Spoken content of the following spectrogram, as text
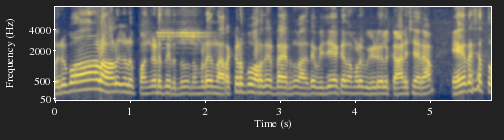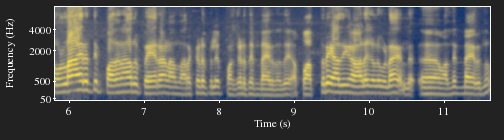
ഒരുപാട് ആളുകൾ പങ്കെടുത്തിരുന്നു. നമ്മൾ നറുക്കെടുപ്പ് പറഞ്ഞിട്ടുണ്ടായിരുന്നു. അതിന്റെ വിജയമൊക്കെ നമ്മൾ വീഡിയോയിൽ കാണിച്ചു തരാം. ഏകദേശം തൊള്ളായിരത്തി പതിനാറ് പേരാണ് ആ നറുക്കെടുപ്പിൽ പങ്കെടുത്തിട്ടുണ്ടായിരുന്നത്. അപ്പോൾ അത്രയധികം ആളുകൾ ഇവിടെ വന്നിട്ടുണ്ടായിരുന്നു.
